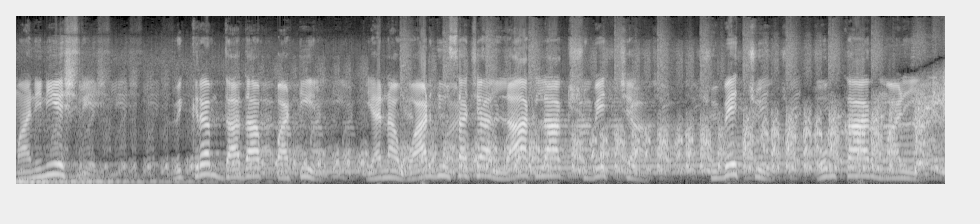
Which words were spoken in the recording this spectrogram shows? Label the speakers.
Speaker 1: माननीय श्री विक्रम दादा पाटील यांना वाढदिवसाच्या लाख लाख शुभेच्छा. शुभेच्छू ओंकार माळी.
